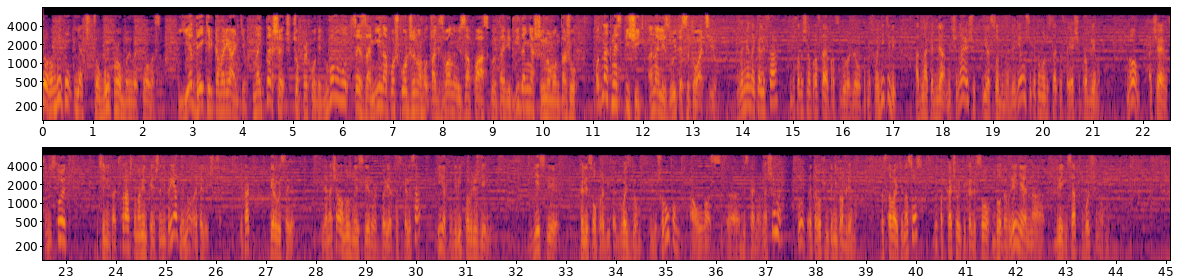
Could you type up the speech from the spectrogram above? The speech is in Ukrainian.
Що робити, якщо ви пробили колесо? Є декілька варіантів. Найперше, що приходить в голову, це заміна пошкодженого так званою запаскою та відвідання шиномонтажу. Однак не спішіть, аналізуйте ситуацію. Замена колеса достаточно простая процедура для опытных водителей, однако для начинающих и особенно для девушек это может стать настоящей проблемой. Но отчаиваться не стоит, все не так страшно, момент, конечно, неприятный, но это лечится. Итак, первый совет. Для начала нужно исследовать поверхность колеса и определить повреждения. Если колесо пробито гвоздем или шурупом, а у вас э, бескамерная шина, то это, в общем-то, не проблема. Доставайте насос и подкачивайте колесо до давления на две десятки больше нормы.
